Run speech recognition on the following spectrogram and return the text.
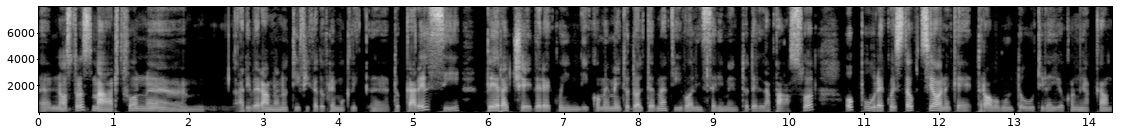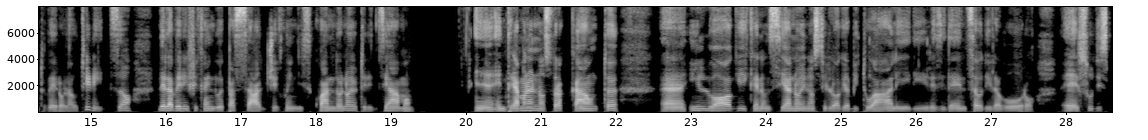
eh, il nostro smartphone, eh, arriverà una notifica, dovremo eh, toccare il sì per accedere quindi come metodo alternativo all'inserimento della password oppure questa opzione che trovo molto utile io col mio account vero la utilizzo della verifica in due passaggi. Quindi quando noi utilizziamo eh, entriamo nel nostro account eh, in luoghi che non siano i nostri luoghi abituali di residenza o di lavoro e dis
